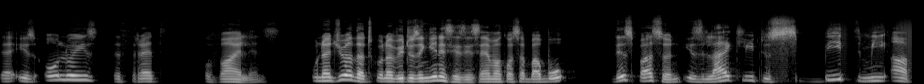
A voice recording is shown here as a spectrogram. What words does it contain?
there is always the threat of violence. Unajua that kuna vitu zingine sizisema kwa sababu this person is likely to beat me up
